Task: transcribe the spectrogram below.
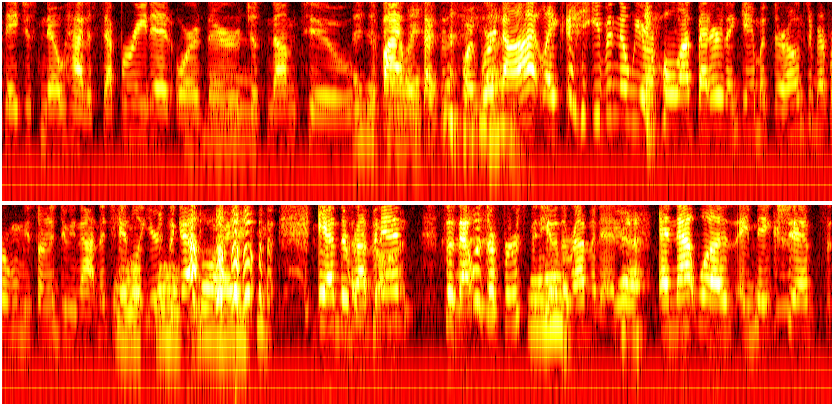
they just know how to separate it, or they're yeah. just numb to just violence like at this point. We're not like, even though we are a whole lot better than Game of Thrones. Remember when we started doing that in the channel oh, years oh, ago. and The Revenant. So that was our first video, The oh, Revenant. Yeah. And that was a makeshift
